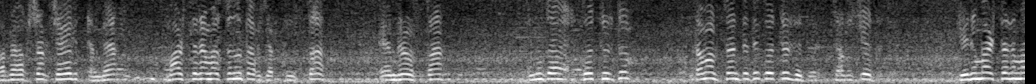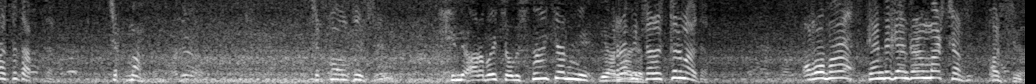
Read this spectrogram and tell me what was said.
Abi akşam şeye gittim ben. Marş denemesini takacaktı usta. Emre usta. Onu da götürdüm. Tamam sen dedi götür dedi. Çalışıyor dedi. Yeni marş denemesi taktı. Çıkma. Çıkma olduğu için. Şimdi arabayı çalıştırırken mi anda Arabayı alev? çalıştırmadı. Araba kendi kendine marş çalış- basıyor.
